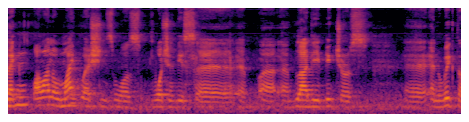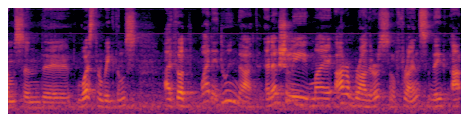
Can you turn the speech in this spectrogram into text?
Like well, one of my questions was watching these uh, uh, uh, bloody pictures uh, and victims and uh, Western victims. I thought, why are they doing that? And actually, my Arab brothers or friends, they uh,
